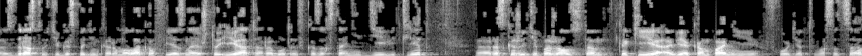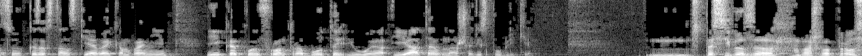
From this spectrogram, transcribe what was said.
Здравствуйте, господин Карамалаков. Я знаю, что ИАТА работает в Казахстане 9 лет. Расскажите, пожалуйста, какие авиакомпании входят в ассоциацию, казахстанские авиакомпании, и какой фронт работы у ИАТА в нашей республике? Спасибо за ваш вопрос.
